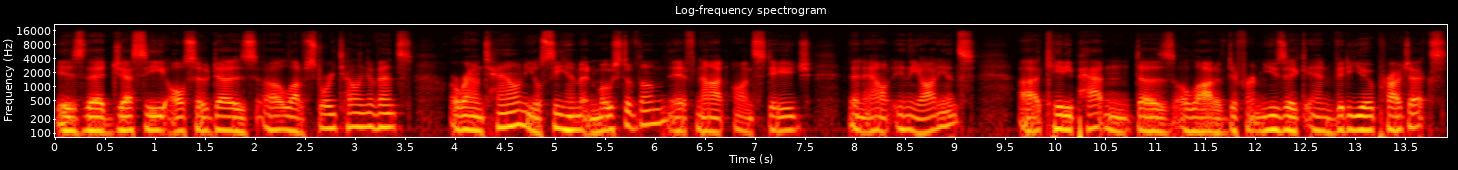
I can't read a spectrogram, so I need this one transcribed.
Is that Jesse also does a lot of storytelling events around town. You'll see him at most of them, if not on stage, then out in the audience. Uh, Caiti Patton does a lot of different music and video projects,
